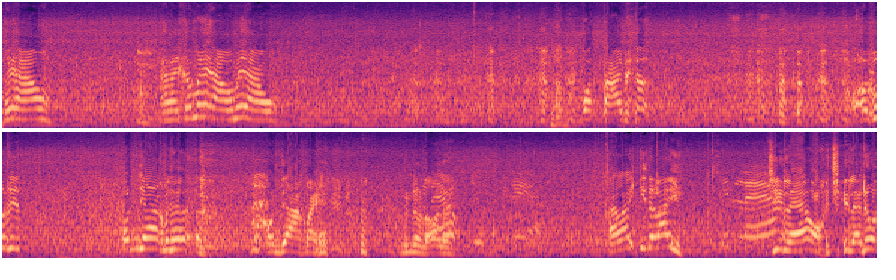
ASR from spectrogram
ไม่เอา อะไรก็ไม่เอาไม่เอาอดตายไปเถอะโอ้ยพวกนี้อดยากไปเถอะอดยากไปนั่นหัวเราะเลยแล้วอยู่กับพี่เน่อะอะไรกินอะไร ชินแล้วชินแล้วอ๋อชินแล้วด้วย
